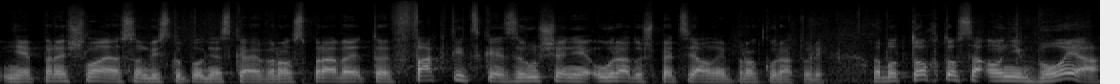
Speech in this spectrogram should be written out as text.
neprešla. Ja som vystúpil dneska aj v rozprave. To je faktické zrušenie úradu špeciálnej prokuratúry. Lebo tohto sa oni boja.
